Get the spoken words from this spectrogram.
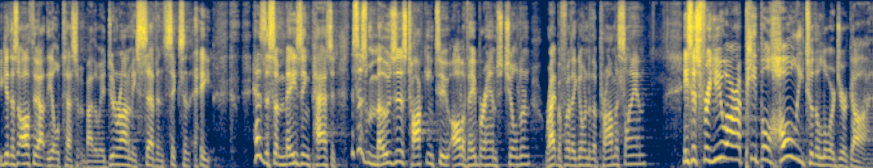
You get this all throughout the Old Testament, by the way. Deuteronomy 7, 6, and 8 has this amazing passage. This is Moses talking to all of Abraham's children right before they go into the promised land. He says, For you are a people holy to the Lord your God.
